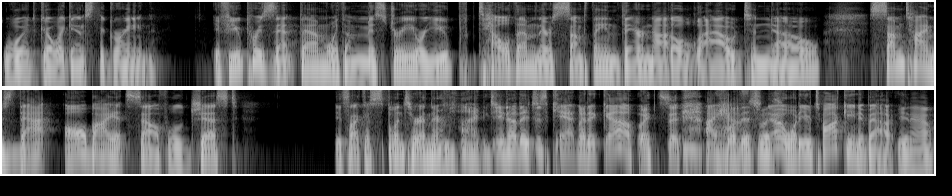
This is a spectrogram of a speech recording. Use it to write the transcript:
would go against the grain. If you present them with a mystery or you tell them there's something they're not allowed to know, sometimes that all by itself will just it's like a splinter in their mind. You know, they just can't let it go. It's a, I have this to was- know. What are you talking about? You know?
